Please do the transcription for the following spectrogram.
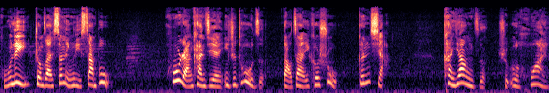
狐狸正在森林里散步，忽然看见一只兔子倒在一棵树根下。看样子是饿坏了。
